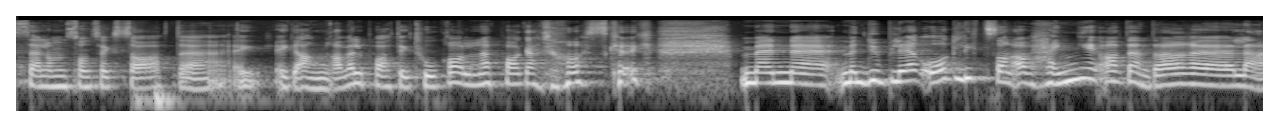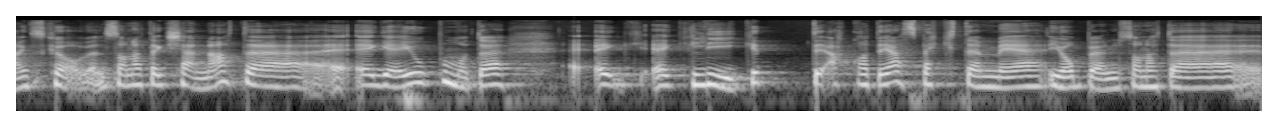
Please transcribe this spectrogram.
Selv om sånn som jeg sa at eh, jeg, jeg angrer vel på at jeg tok rollen et par ganger, husker jeg. Men, uh, men du blir òg litt sånn avhengig av den der uh, læringskurven. Sånn at jeg kjenner at uh, jeg er jo på en måte Jeg, jeg liker det akkurat det aspektet med jobben. sånn at jeg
